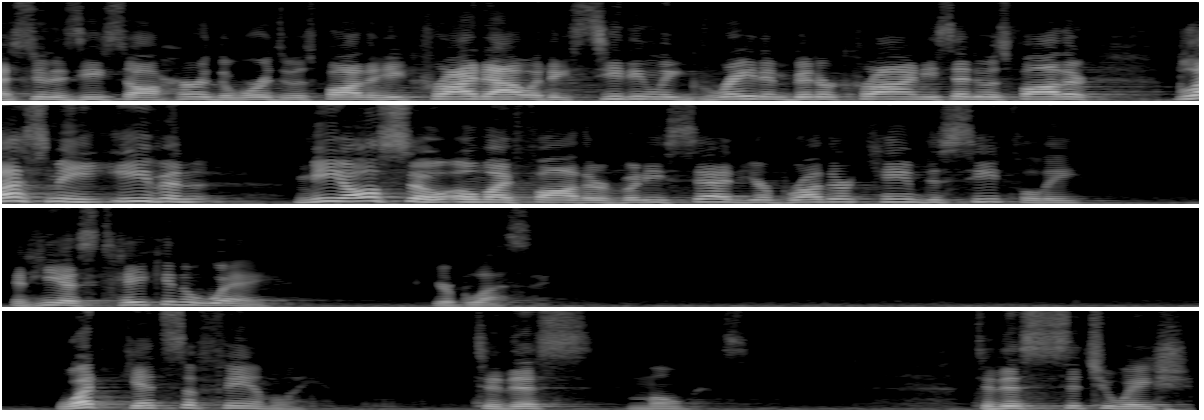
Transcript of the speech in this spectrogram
As soon as Esau heard the words of his father, he cried out with exceedingly great and bitter cry, and he said to his father, Bless me, even me also, O my father. But he said, Your brother came deceitfully, and he has taken away your blessing. What gets a family to this moment, to this situation?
